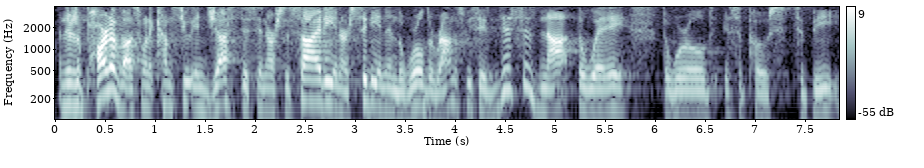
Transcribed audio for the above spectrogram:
And there's a part of us when it comes to injustice in our society, in our city, and in the world around us, we say, this is not the way the world is supposed to be.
